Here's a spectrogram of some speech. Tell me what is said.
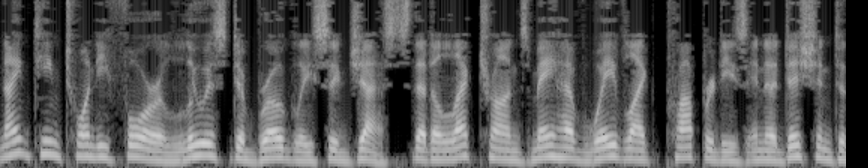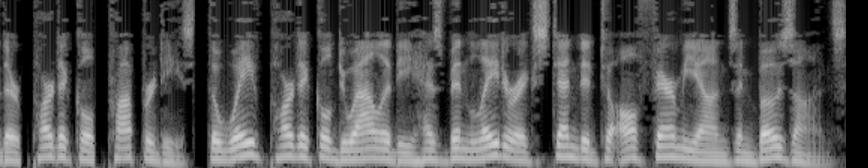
1924 Louis de Broglie suggests that electrons may have wave-like properties in addition to their particle properties. The wave-particle duality has been later extended to all fermions and bosons.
